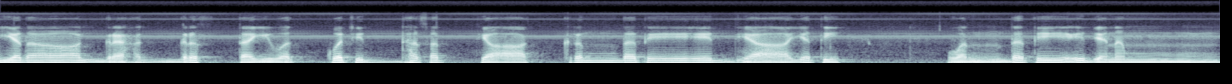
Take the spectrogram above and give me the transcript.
यदाग्रहग्रस्त इव क्वचिद्धसत्याक्रन्दते ध्यायति वन्दते जनम्।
